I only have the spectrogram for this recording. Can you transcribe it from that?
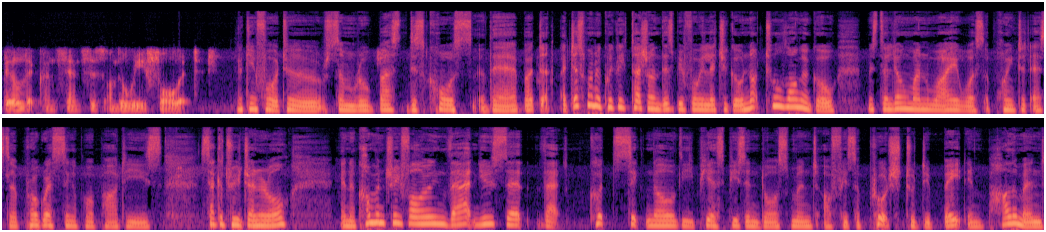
build that consensus on the way forward. Looking forward to some robust discourse there. But I just want to quickly touch on this before we let you go. Not too long ago, Mr. Leong Mun Wai was appointed as the Progress Singapore Party's Secretary General. In a commentary following that, you said that could signal the PSP's endorsement of his approach to debate in Parliament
